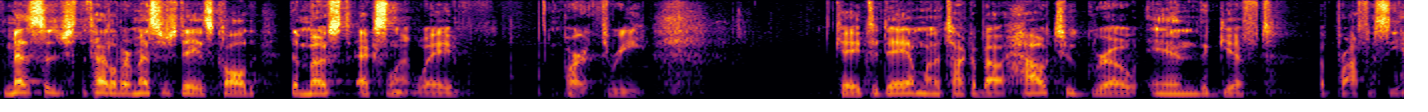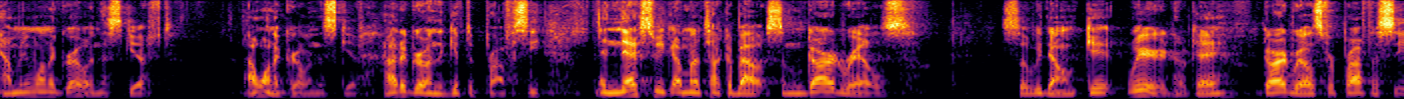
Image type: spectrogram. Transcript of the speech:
The message, the title of our message today is called The Most Excellent Way, Part 3. Okay, today I'm going to talk about how to grow in the gift of prophecy. How many want to grow in this gift? I want to grow in this gift. How to grow in the gift of prophecy. And next week, I'm going to talk about some guardrails so we don't get weird, okay? Guardrails for prophecy.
